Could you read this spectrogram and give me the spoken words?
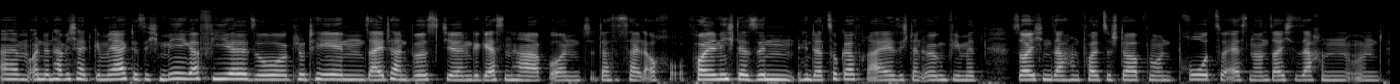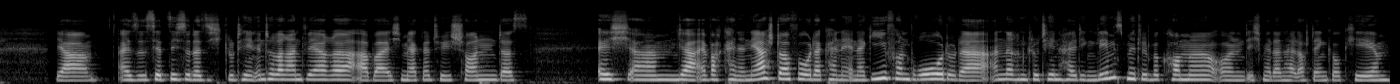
Ähm, und dann habe ich halt gemerkt, dass ich mega viel so Gluten, Seitanwürstchen gegessen habe. Und das ist halt auch voll nicht der Sinn hinter zuckerfrei, sich dann irgendwie mit solchen Sachen vollzustopfen und Brot zu essen und solche Sachen. Und ja, also ist jetzt nicht so, dass ich glutenintolerant wäre, aber ich merke natürlich schon, dass ich ähm, ja einfach keine Nährstoffe oder keine Energie von Brot oder anderen glutenhaltigen Lebensmitteln bekomme und ich mir dann halt auch denke, okay,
